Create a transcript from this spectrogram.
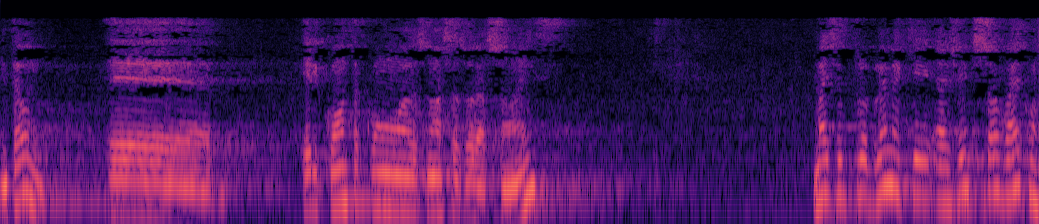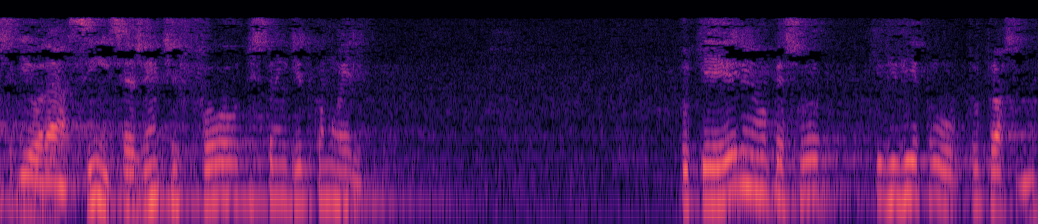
Então, é, ele conta com as nossas orações, mas o problema é que a gente só vai conseguir orar assim se a gente for desprendido como ele. Porque ele é uma pessoa que vivia para o próximo, né?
